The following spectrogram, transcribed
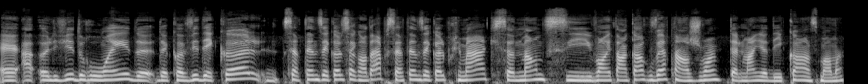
euh, à Olivier Drouin de, de COVID École, certaines écoles secondaires puis certaines écoles primaires qui se demandent s'ils vont être encore ouvertes en juin, tellement il y a des cas en ce moment.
